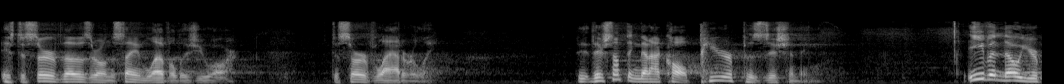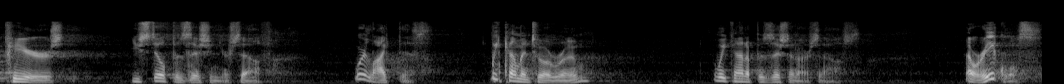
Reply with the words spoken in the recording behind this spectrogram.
Is to serve those that are on the same level as you are to serve laterally. There's something that I call peer positioning. Even though you're peers, you still position yourself. We're like this. We come into a room, we kind of position ourselves. Now we're equals,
